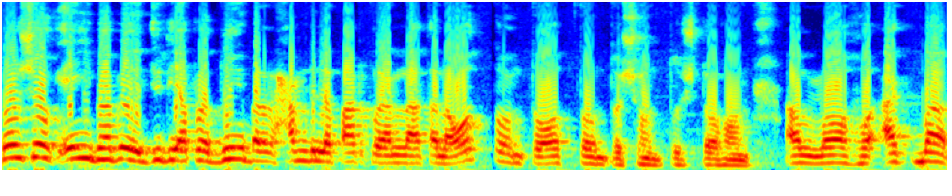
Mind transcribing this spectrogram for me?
দর্শক, এইভাবে যদি আপনারা দুইবার আলহামদুলিল্লাহ পাঠ করেন, আল্লাহ তালা অত্যন্ত অত্যন্ত সন্তুষ্ট হন। আল্লাহ আকবার।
